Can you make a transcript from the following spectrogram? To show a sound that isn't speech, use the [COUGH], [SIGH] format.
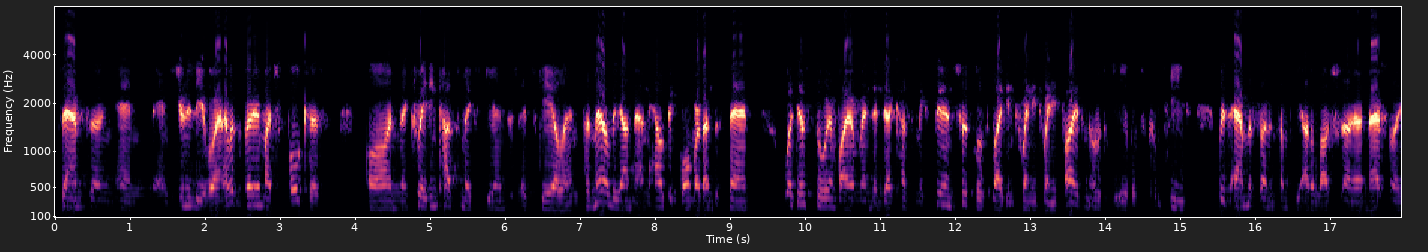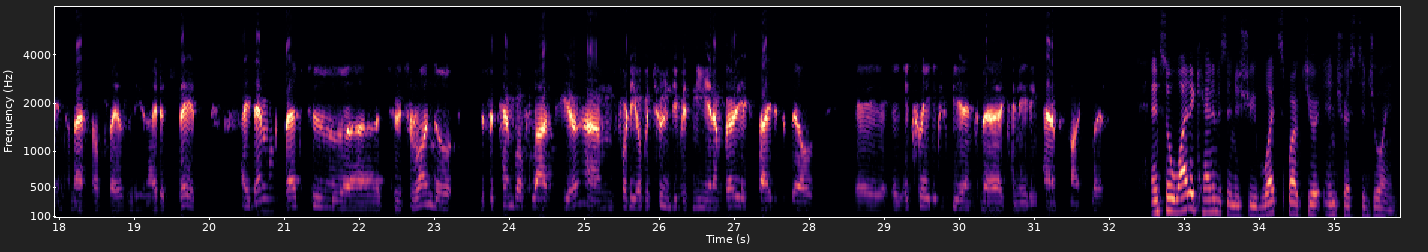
Samsung, and and Unilever, and I was very much focused on creating customer experiences at scale and primarily on, on helping Walmart understand what their store environment and their customer experience should look like in 2025 in order to be able to compete with Amazon and some of the other large uh, national and international players in the United States. I then moved back to uh, to Toronto in September of last year um, for the opportunity with Mihi, and I'm very excited to build a, a great experience in the Canadian cannabis marketplace. And so, why the cannabis industry? What sparked your interest to join?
